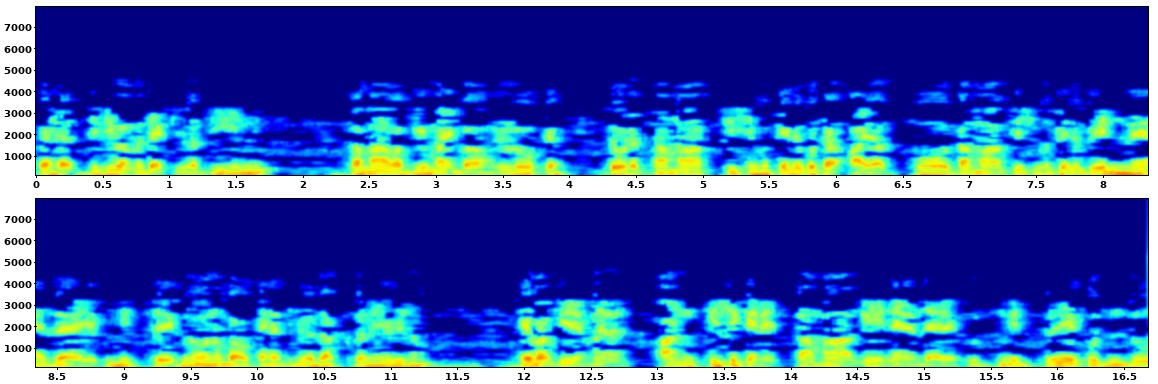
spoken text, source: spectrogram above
පැහැදිලිවම දැකලා තියෙන්නේ තමා වගේමයි බාහිර ලෝකෙ. ඒකට තමා කිසිම කෙනෙකුට අයත් හෝ තමා කිසිම කෙනෙකුගේ නෑදෑයෙක් මිත්‍රයෙක් නොවන බව පැහැදිලිව දක්වණය වෙනවා. ඒ වගේම අන් කිසි කෙනෙක් තමාගේ නෑදෑයෙකුත් මිත්‍රයෙකුත් දුව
